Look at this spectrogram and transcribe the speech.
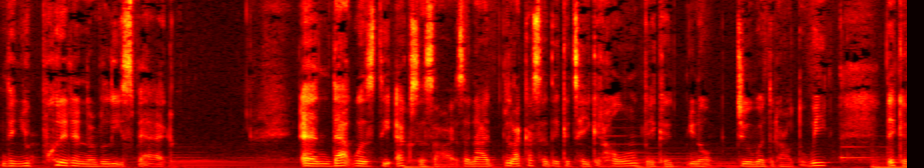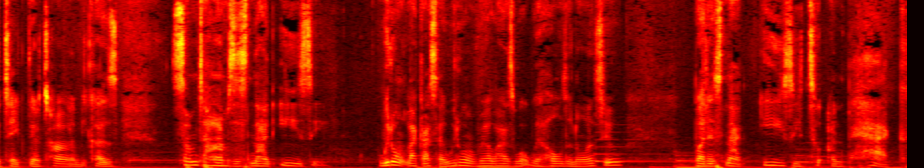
And then you put it in the release bag. And that was the exercise. And I, like I said, they could take it home. They could, you know, do it throughout the week. They could take their time because sometimes it's not easy. We don't, like I said, we don't realize what we're holding on to, but it's not easy to unpack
